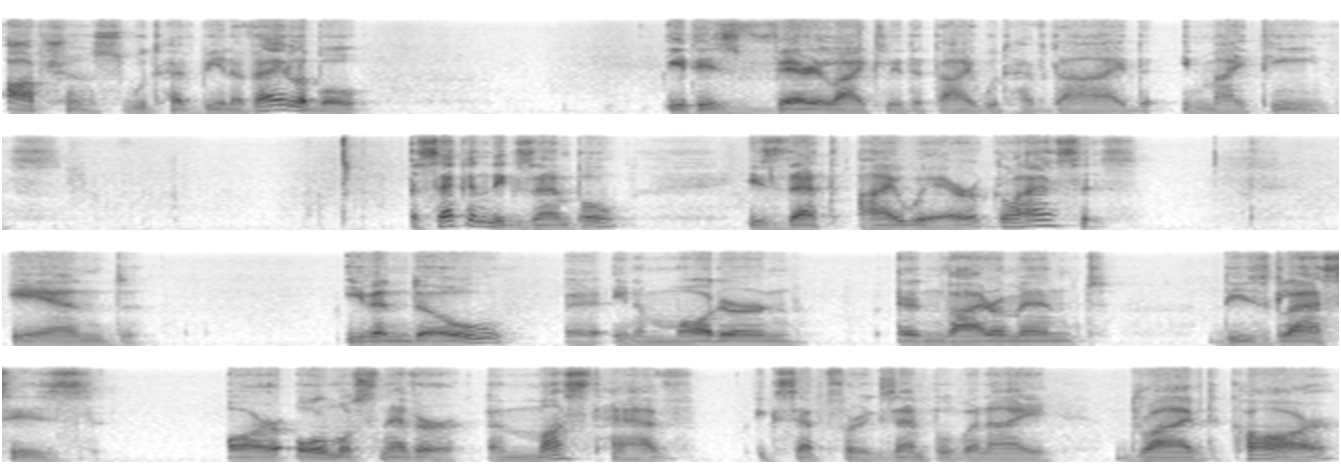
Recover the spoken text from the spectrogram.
options would have been available, it is very likely that I would have died in my teens. A second example is that I wear glasses. And even though uh, in a modern environment, these glasses are almost never a must have, except for example, when I drive the car,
